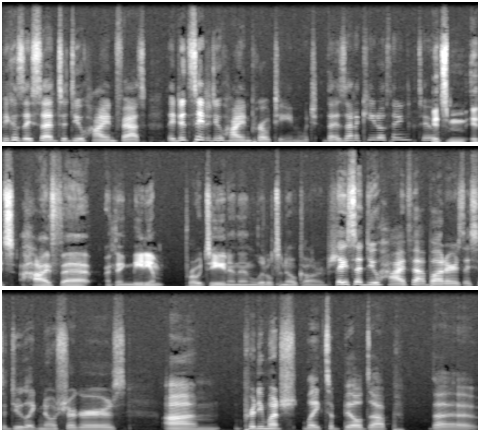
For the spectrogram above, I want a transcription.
because they said to do high in fats. They did say to do high in protein, which is that a keto thing too? It's it's high fat, I think medium protein, and then little to no carbs. They said do high fat butters. They said do like no sugars. Um, pretty much like to build up the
